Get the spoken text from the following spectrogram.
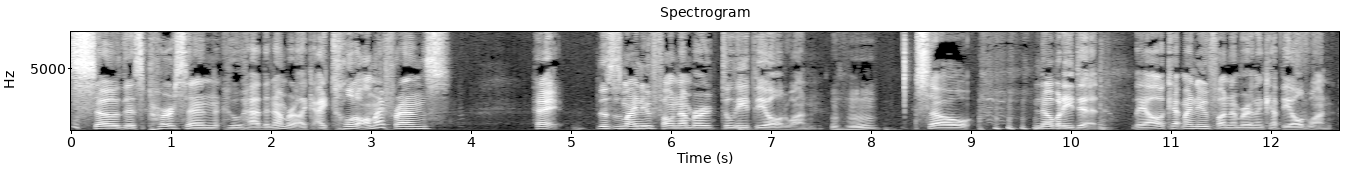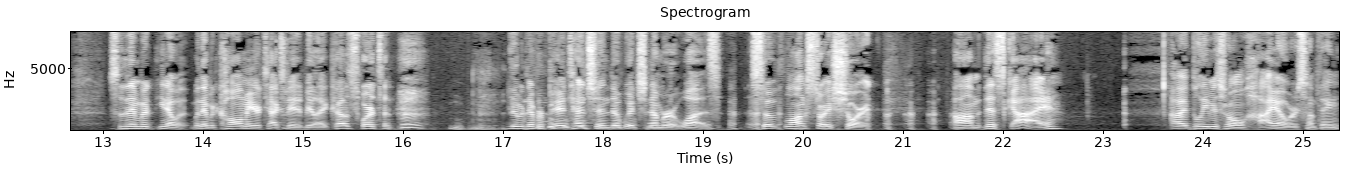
So this person who had the number, like I told all my friends, hey, this is my new phone number. Delete the old one. Mm-hmm. So nobody did. They all kept my new phone number and then kept the old one. So then, would you know when they would call me or text me, it'd be like, "Oh, Swardson." they would never pay attention to which number it was. So, long story short, um, this guy, I believe he's from Ohio or something,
